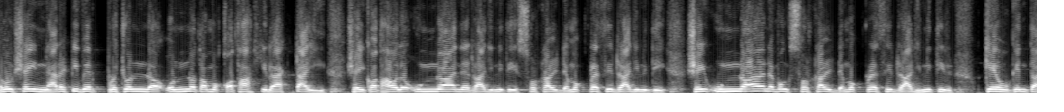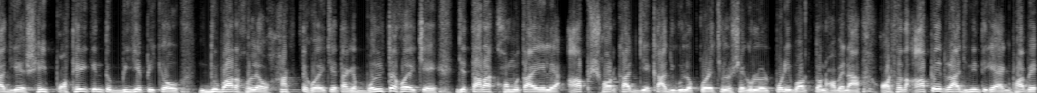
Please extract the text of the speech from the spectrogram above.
এবং সেই ন্যারেটিভের প্রচণ্ড অন্যতম কথা ছিল একটাই। সেই কথা হলো উন্নয়নের রাজনীতি সোশ্যাল ডেমোক্রেসির রাজনীতি। সেই উন্নয়ন এবং সোশ্যাল ডেমোক্রেসির রাজনীতির কেউ কিন্তু আজকে সেই পথেই কিন্তু বিজেপিকেও দুবার হলেও হাঁটতে হয়েছে, তাকে বলতে হয়েছে। যে তারা ক্ষমতায় এলে আপ সরকার যে কাজগুলো করেছিল সেগুলোর পরিবর্তন হবে না। অর্থাৎ আপের রাজনীতিকে একভাবে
